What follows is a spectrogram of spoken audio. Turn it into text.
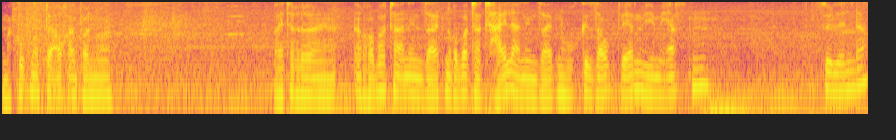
Mal gucken, ob da auch einfach nur weitere Roboter an den Seiten, Roboterteile an den Seiten hochgesaugt werden, wie im ersten Zylinder.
